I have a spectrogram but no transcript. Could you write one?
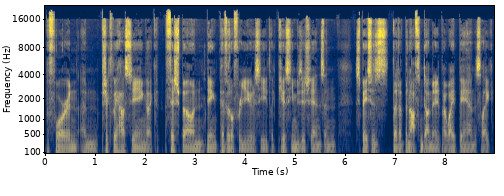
before, and and particularly how seeing like Fishbone being pivotal for you to see like POC musicians and spaces that have been often dominated by white bands, like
